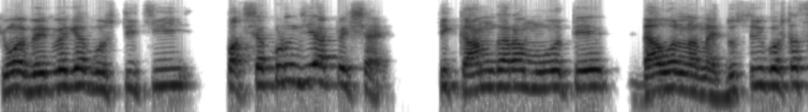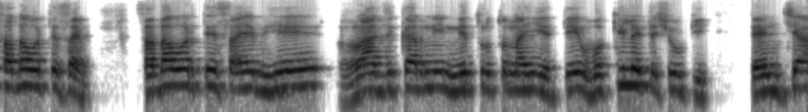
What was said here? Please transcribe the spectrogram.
किंवा वेगवेगळ्या गोष्टीची पक्षाकडून जी अपेक्षा आहे ती कामगारामुळे ते डावलणार नाही. दुसरी गोष्ट सदावर्ते साहेब. सदावर्ते साहेब हे राजकारणी नेतृत्व नाहीये. ते वकील आहेत शेवटी. त्यांच्या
